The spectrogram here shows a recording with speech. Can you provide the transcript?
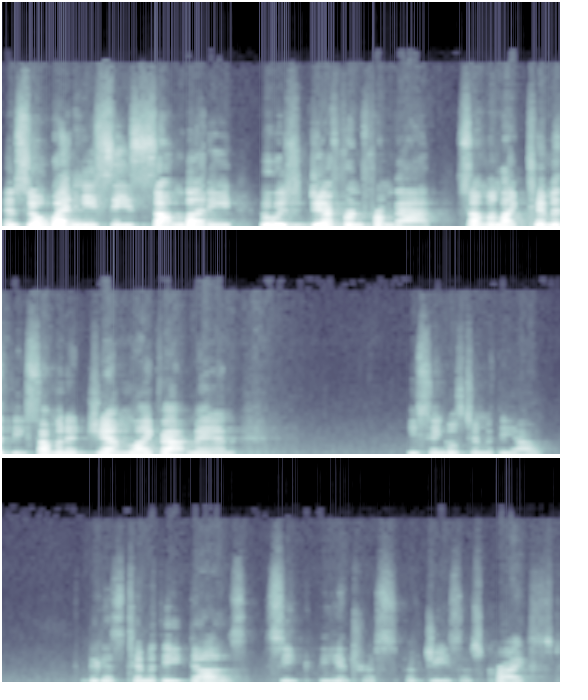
And so when he sees somebody who is different from that, someone like Timothy, someone a gem like that man, he singles Timothy out because Timothy does seek the interests of Jesus Christ.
